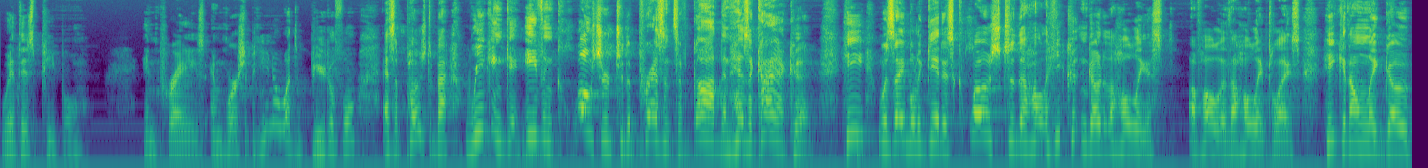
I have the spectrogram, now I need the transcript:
with His people in praise and worship. And you know what's beautiful? As opposed to back, we can get even closer to the presence of God than Hezekiah could. He was able to get as close to the holy. He couldn't go to the holiest of holy, the holy place. He could only go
